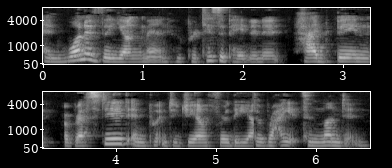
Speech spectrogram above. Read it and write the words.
And one of the young men who participated in it had been arrested and put into jail for the, uh, the riots in London.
